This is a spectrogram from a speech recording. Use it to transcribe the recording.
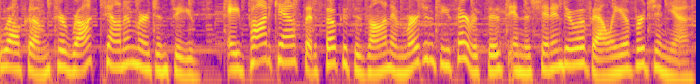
Welcome to Rocktown Emergencies, a podcast that focuses on emergency services in the Shenandoah Valley of Virginia.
